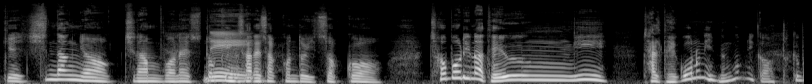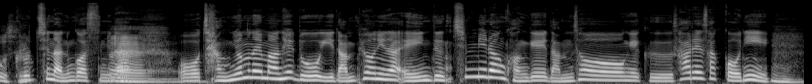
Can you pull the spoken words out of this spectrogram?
이게 신당역 지난번에 스토킹 네. 살해 사건도 있었고 처벌이나 대응이 잘 되고는 있는 겁니까? 어떻게 보세요? 그렇진 않은 것 같습니다. 네. 어, 작년에만 해도 이 남편이나 애인 등 친밀한 관계의 남성의 그 살해 사건이 음.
